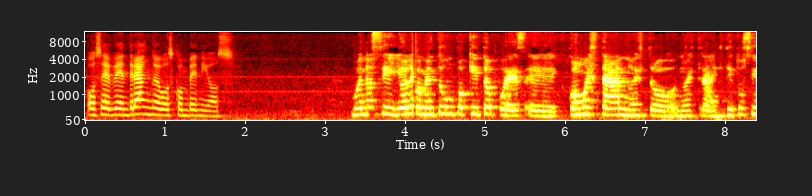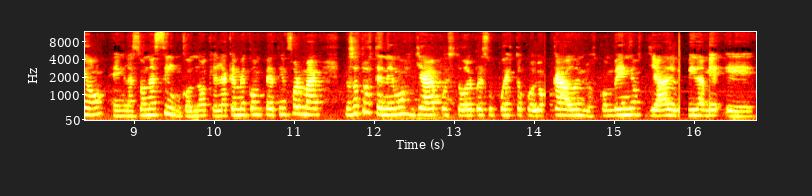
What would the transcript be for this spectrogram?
¿O se vendrán nuevos convenios? Bueno, sí, yo le comento un poquito, pues, eh, cómo está nuestro, nuestra institución en la zona 5, ¿no? Que es la que me compete informar. Nosotros tenemos ya, pues, todo el presupuesto colocado en los convenios ya debidamente eh,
